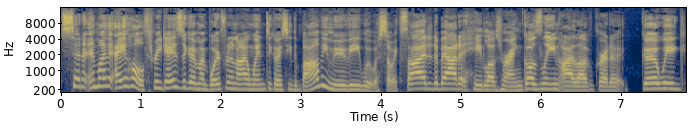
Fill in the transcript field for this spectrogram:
said, Am I the a hole? Three days ago, my boyfriend and I went to go see the Barbie movie. We were so excited about it. He loves Ryan Gosling. I love Greta Gerwig.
